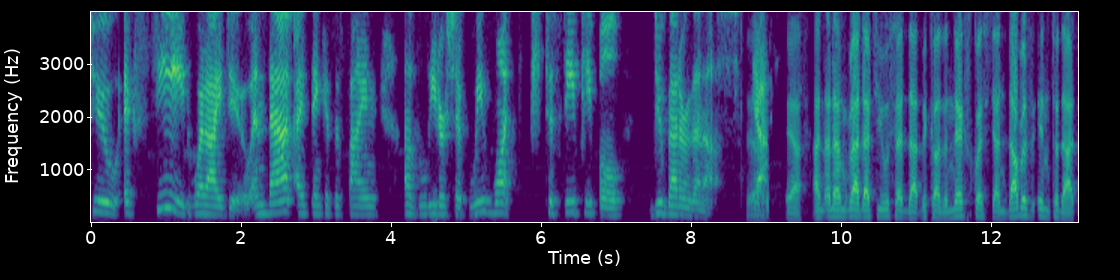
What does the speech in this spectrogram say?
to exceed what I do. And that I think is a sign of leadership. We want to see people do better than us. Yeah. Yeah. yeah. And, and I'm glad that you said that because the next question doubles into that.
